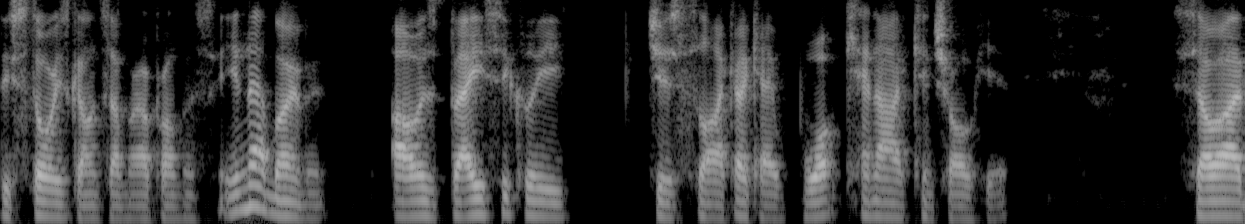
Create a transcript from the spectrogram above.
this story's going somewhere, I promise. In that moment, I was basically just like, okay, what can I control here? So I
